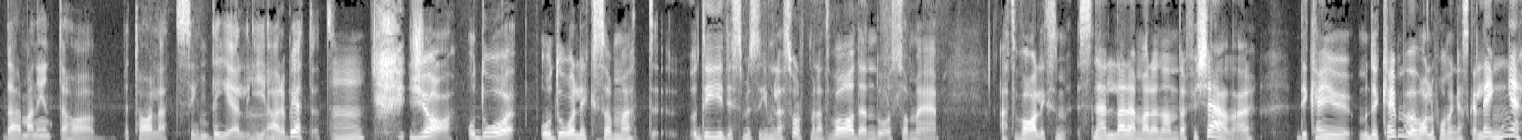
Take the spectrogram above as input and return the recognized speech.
där man inte har betalat sin del i arbetet. Mm. Ja, och då, och då liksom att... Och det är det som är så himla svårt, men att vara den då som är... Att vara liksom snällare än vad den andra förtjänar. Det kan ju, det kan ju behöva hålla på med ganska länge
